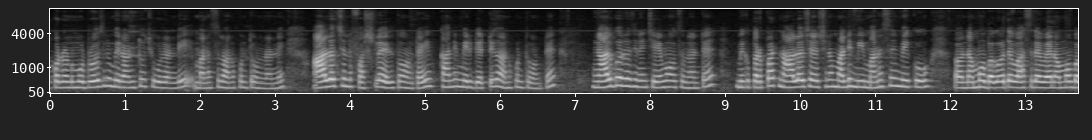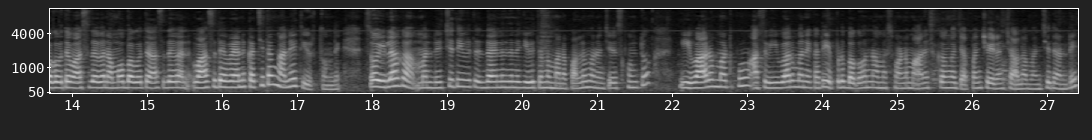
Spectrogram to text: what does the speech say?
ఒక రెండు మూడు రోజులు మీరు అంటూ చూడండి మనసులో అనుకుంటూ ఉండండి. ఆలోచనలు ఫస్ట్లో వెళ్తూ ఉంటాయి. కానీ మీరు గట్టిగా అనుకుంటూ ఉంటే నాలుగో రోజు నుంచి ఏమవుతుందంటే మీకు పొరపాటున ఆలోచన మళ్ళీ మీ మనసే మీకు నమ్మో భగవతే వాసుదేవ నమ్మో భగవతే వాసుదేవ నమ్మో భగవతే వాసుదేవ వాసుదేవ అని ఖచ్చితంగానే తీరుతుంది. సో ఇలాగా మన నిత్య జీవిత దైనందిన జీవితంలో మన పనులు మనం చేసుకుంటూ ఈ వారం మటుకు అసలు ఈ వారం అనే కదా ఎప్పుడు భగవన్ నామస్మరణ మానసికంగా జపం చేయడం చాలా మంచిదండి.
